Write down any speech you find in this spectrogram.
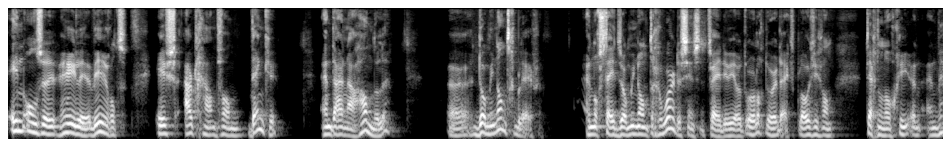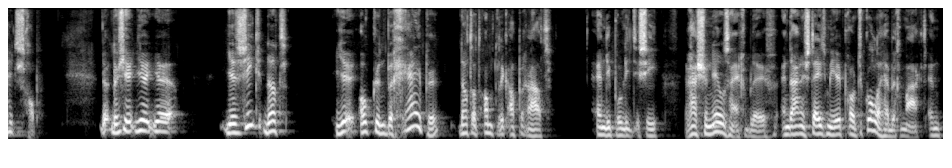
in onze hele wereld is uitgaan van denken en daarna handelen uh, dominant gebleven. En nog steeds dominanter geworden sinds de Tweede Wereldoorlog door de explosie van technologie en, en wetenschap. Dus je, je, je, je ziet dat je ook kunt begrijpen dat dat ambtelijk apparaat en die politici rationeel zijn gebleven. En daarin steeds meer protocollen hebben gemaakt en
